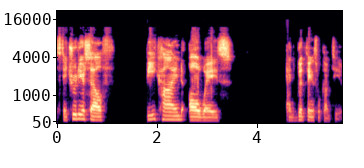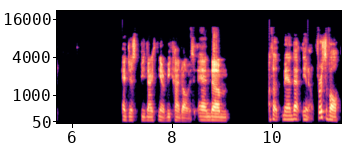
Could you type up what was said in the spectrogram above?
Stay true to yourself. Be kind always, and good things will come to you. And just be nice, you know, be kind always. And um, I thought, man, that you know, first of all,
